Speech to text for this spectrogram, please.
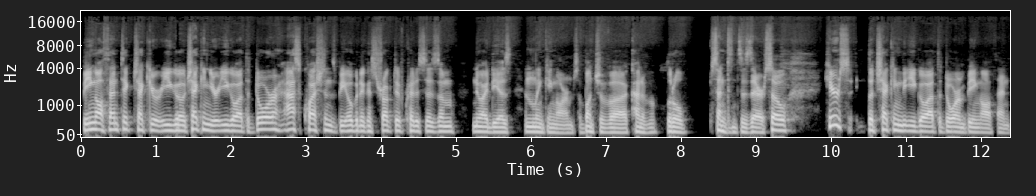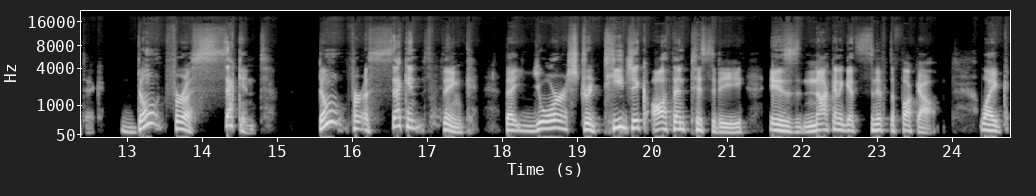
Being authentic check your ego checking your ego at the door. Ask questions be open to constructive criticism new ideas and linking arms. A bunch of uh, kind of little sentences there. So here's the checking the ego at the door and being authentic. Don't for a second don't for a second think that your strategic authenticity is not going to get sniffed the fuck out. Like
